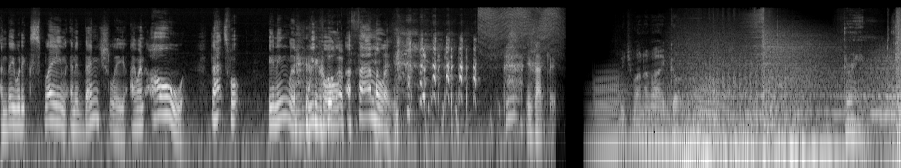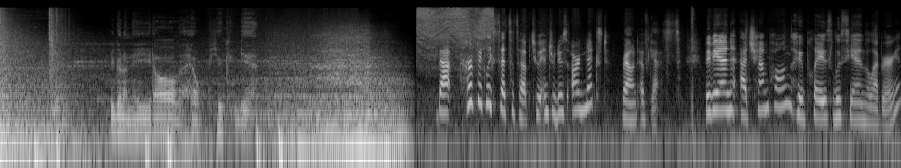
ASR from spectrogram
And they would explain, and eventually I went, oh, that's what in England we call a family. exactly. Which one have I got? Dream. You're gonna need all the help you can get. That perfectly sets us up to introduce our next round of guests. Vivienne Acheampong, who plays Lucienne the Librarian.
